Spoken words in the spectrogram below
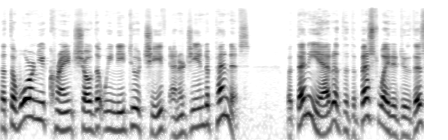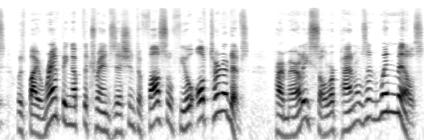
that the war in Ukraine showed that we need to achieve energy independence. But then he added that the best way to do this was by ramping up the transition to fossil fuel alternatives, primarily solar panels and windmills.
